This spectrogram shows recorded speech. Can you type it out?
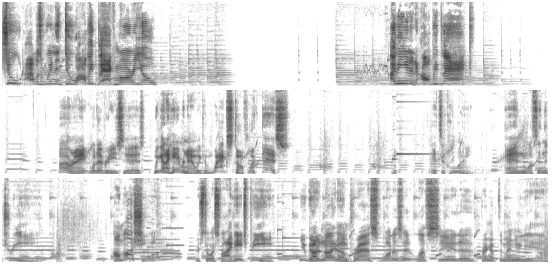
Shoot, I was winning too. I'll be back, Mario. I mean, I'll be back. All right, whatever he says. We got a hammer now. We can whack stuff like this. Oop, it's a coin. And what's in the tree? A mushy. Restores 5 HP. You got an item. Press, what is it? Left C to bring up the menu? Yeah.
